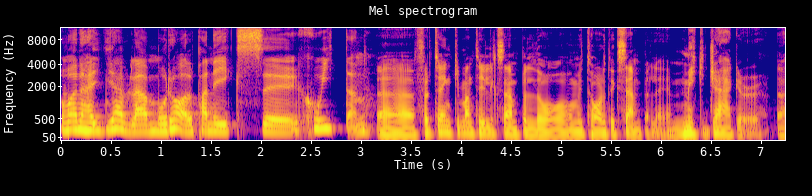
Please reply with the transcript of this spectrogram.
och vad den här jävla moralpaniksskiten. Eh, för tänker man till exempel då, om vi tar ett exempel, eh, Mick Jagger. Eh,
